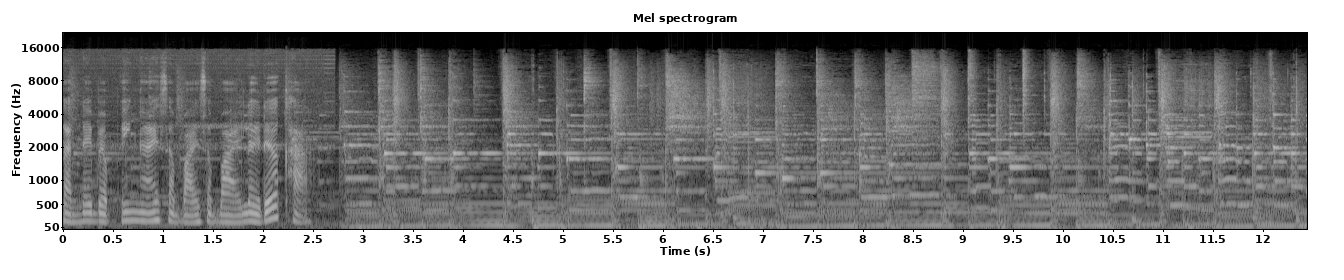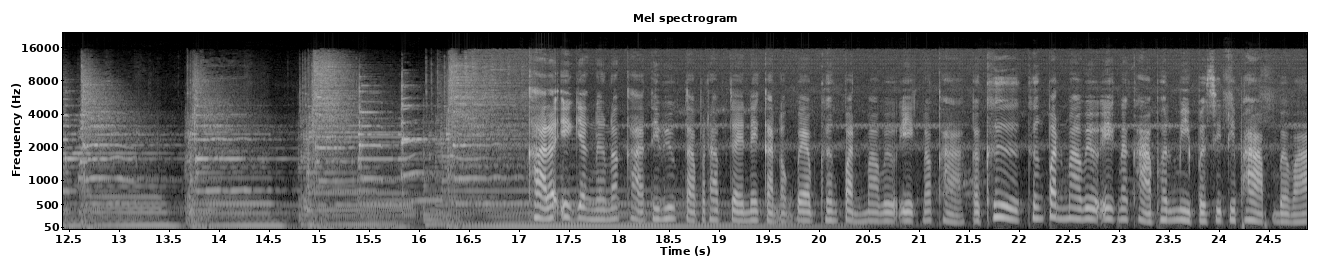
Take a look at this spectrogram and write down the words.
กันได้แบบง่ายๆสบายๆเลยเด้อค่ะ ค่ะและอีกอย่างหนึ่งนะคะที่พี่ยุกตาประทับใจในการออกแบบเครื่องปั่น Marvel X เนะคะก็คือเครื่องปั่น Marvel X นะคะเพิ่นมีประสิทธิภาพแบบว่า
